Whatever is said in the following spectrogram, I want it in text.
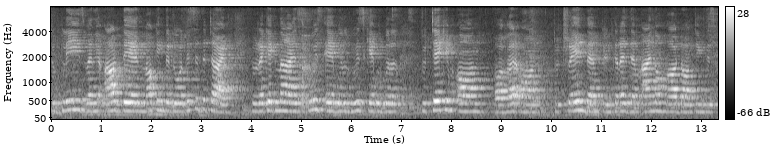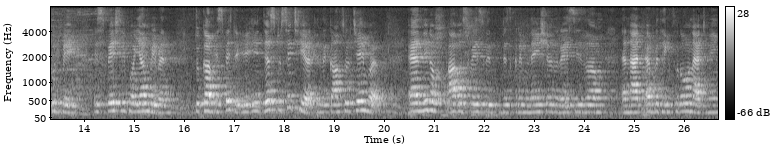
to please when you're out there knocking the door this is the time to recognize who is able who is capable to take him on or her on to train them to encourage them I know how daunting this could be especially for young women to come especially just to sit here in the council chamber and you know, I was faced with discrimination, racism, and had everything thrown at me.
